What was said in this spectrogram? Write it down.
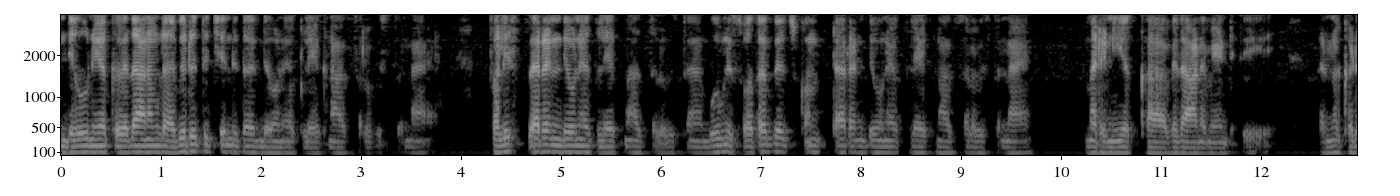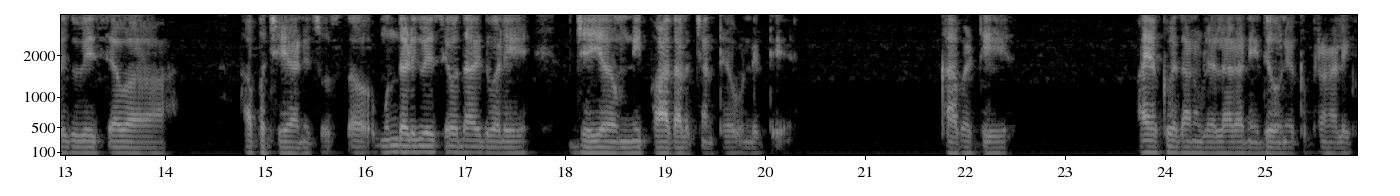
దేవుని యొక్క విధానంలో అభివృద్ధి చెందుతుంది దేవుని యొక్క లేఖనాలు సెలవిస్తున్నాయి. ఫలిస్తారని దేవుని యొక్క లేఖనాలు సెలవిస్తున్నాయి. భూమిని స్వతంత్రించుకుంటారని దేవుని యొక్క లేఖనాలు సెలవిస్తున్నాయి. మరి నీ యొక్క విధానం ఏంటిది? వెనకడుగు వేసావా? అపచయాన్ని చూస్తావు. ముందడుగు వేసావు దావిది వలె? జయం నీ పాదాల చెంత ఉండిద్ది. కాబట్టి ఆ యొక్క విధానంలో వెళ్ళాలని దేవుని యొక్క ప్రణాళిక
